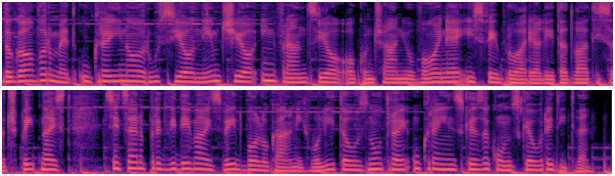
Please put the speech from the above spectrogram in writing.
Dogovor med Ukrajino, Rusijo, Nemčijo in Francijo o končanju vojne iz februarja leta 2015 sicer predvideva izvedbo lokalnih volitev znotraj ukrajinske zakonske ureditve.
